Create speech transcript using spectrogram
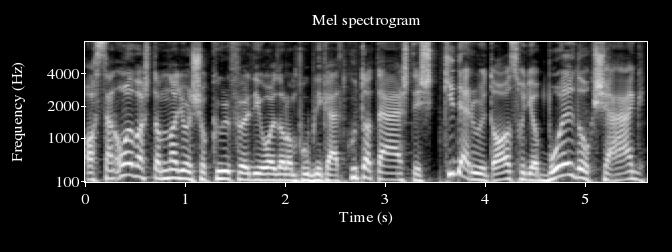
Aztán olvastam nagyon sok külföldi oldalon publikált kutatást, és kiderült az, hogy a boldogság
